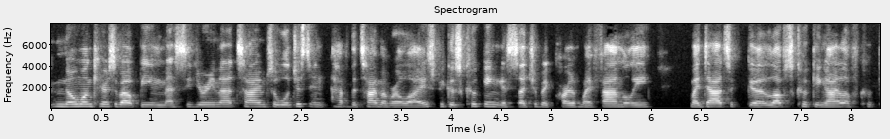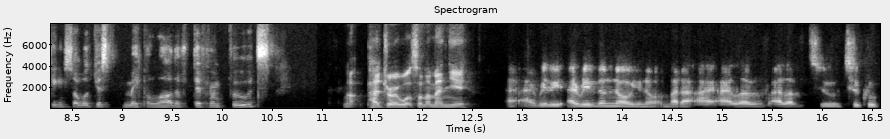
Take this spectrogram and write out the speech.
No one cares about being messy during that time, so we'll just in- have the time of our lives because cooking is such a big part of my family. My dad uh, loves cooking, I love cooking, so we'll just make a lot of different foods. Pedro, what's on the menu? I really, I really don't know, you know, but I, I love, I love to to cook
